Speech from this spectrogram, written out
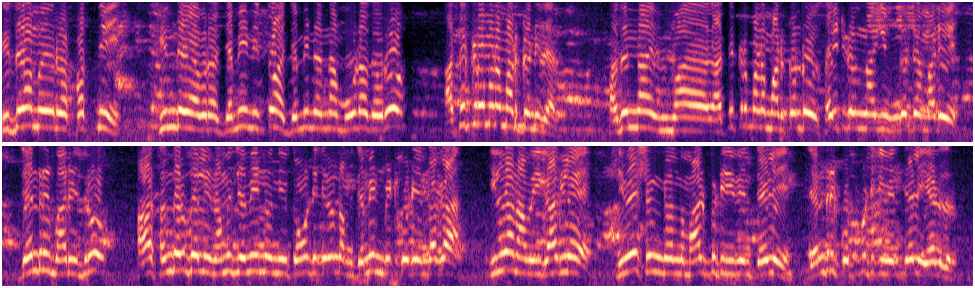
ಸಿದ್ದರಾಮಯ್ಯವರ ಪತ್ನಿ ಹಿಂದೆ ಅವರ ಜಮೀನಿತ್ತು, ಆ ಜಮೀನನ್ನ ಮೂಡಾದವರು ಅತಿಕ್ರಮಣ ಮಾಡ್ಕೊಂಡಿದ್ದಾರೆ ಅದನ್ನ ಅತಿಕ್ರಮಣ ಮಾಡ್ಕೊಂಡು ಸೈಟ್ಗಳನ್ನಾಗಿ ವಿಂಗಡಣೆ ಮಾಡಿ ಜನರಿಗೆ ಮಾರಿದ್ರು ಆ ಸಂದರ್ಭದಲ್ಲಿ ನಮ್ಮ ಜಮೀನು ನೀವು ತಗೊಂಡಿದ್ದೀರೋ ನಮ್ಮ ಜಮೀನು ಬಿಟ್ಕೊಡಿ ಅಂದಾಗ, ಇಲ್ಲ, ನಾವು ಈಗಾಗಲೇ ನಿವೇಶನಗಳನ್ನು ಮಾಡ್ಬಿಟ್ಟಿದೀವಿ ಅಂತ ಹೇಳಿ ಜನರಿಗೆ ಕೊಟ್ಬಿಟ್ಟಿದೀವಿ ಅಂತ ಹೇಳಿ ಹೇಳಿದ್ರು.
